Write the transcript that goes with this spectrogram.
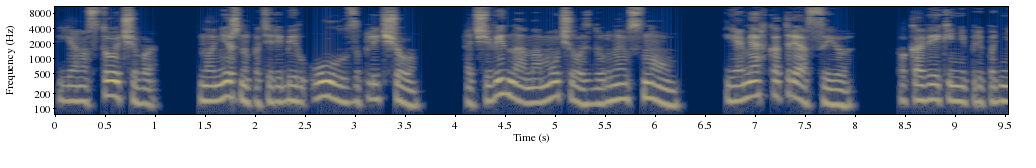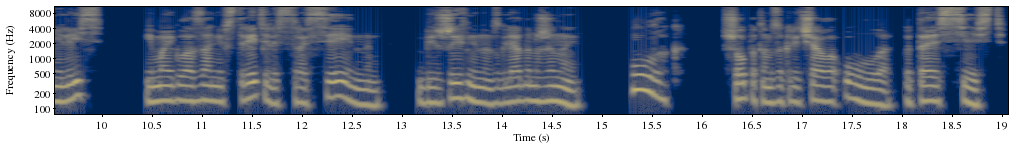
Я настойчиво, но нежно потеребил Улу за плечо. Очевидно, она мучилась дурным сном. Я мягко тряс ее, пока веки не приподнялись, и мои глаза не встретились с рассеянным, безжизненным взглядом жены. «Улок!» — шепотом закричала Улла, пытаясь сесть.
